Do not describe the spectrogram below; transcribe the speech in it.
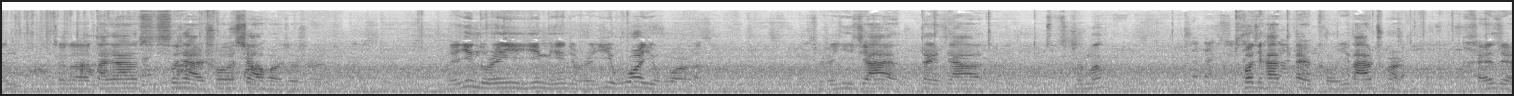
嗯，这个大家私下里说个笑话，就是这印度人一移民就是一窝一窝的，就是一家呀带家什么拖家带口一大串孩子也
